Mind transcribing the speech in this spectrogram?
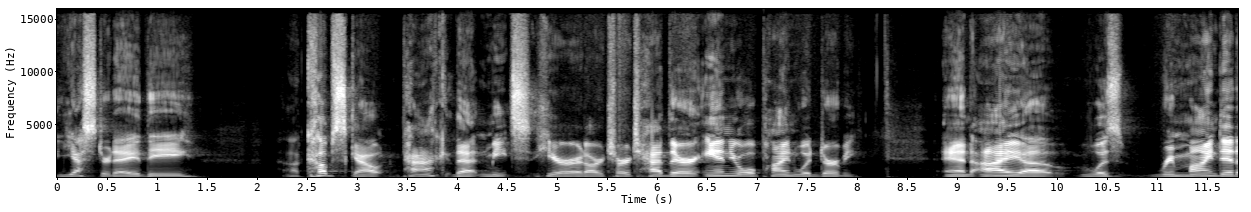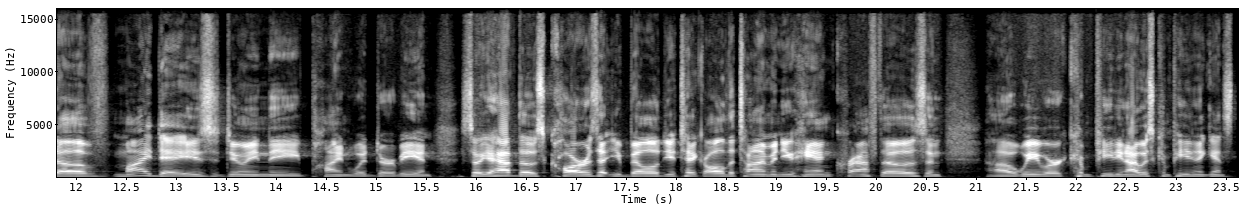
yesterday, the uh, Cub Scout pack that meets here at our church had their annual Pinewood Derby. And I uh, was reminded of my days doing the Pinewood Derby. And so you have those cars that you build, you take all the time and you handcraft those. And uh, we were competing, I was competing against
